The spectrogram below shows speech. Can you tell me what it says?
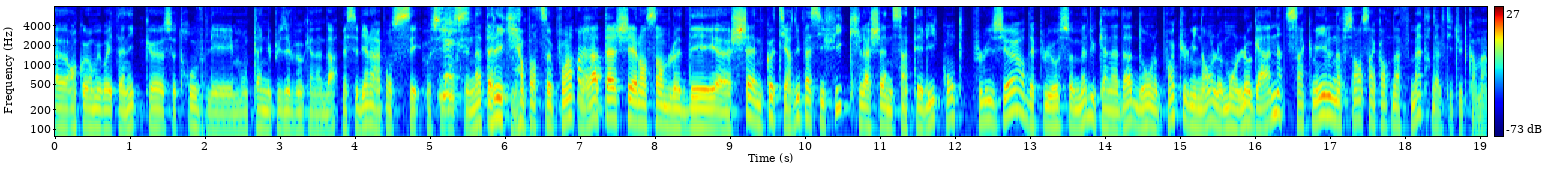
euh, en Colombie-Britannique que se trouvent les montagnes les plus élevées au Canada. Mais c'est bien la réponse C aussi. Yes Donc, c'est Nathalie qui emporte ce point. Oh. Rattachée à l'ensemble des euh, chaînes côtières du Pacifique, la chaîne Saint-Élie compte plusieurs des plus hauts sommets du Canada, dont le point culminant, le mont Logan, 5959 mètres d'altitude quand même.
